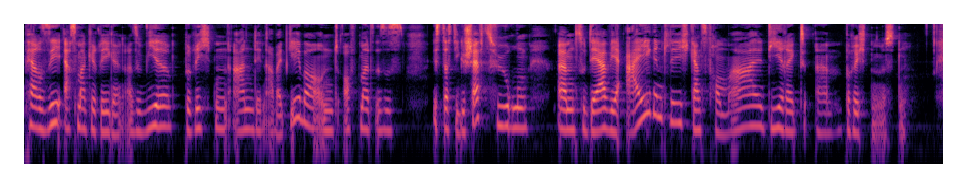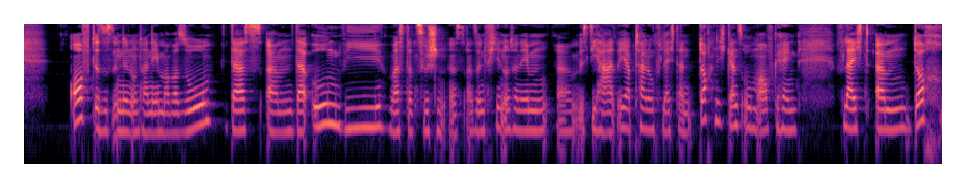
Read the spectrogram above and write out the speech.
per se erstmal geregelt. Also wir berichten an den Arbeitgeber und oftmals ist es, ist das die Geschäftsführung, ähm, zu der wir eigentlich ganz formal direkt ähm, berichten müssten. Oft ist es in den Unternehmen aber so, dass ähm, da irgendwie was dazwischen ist. Also in vielen Unternehmen ähm, ist die HSE-Abteilung vielleicht dann doch nicht ganz oben aufgehängt vielleicht ähm, doch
